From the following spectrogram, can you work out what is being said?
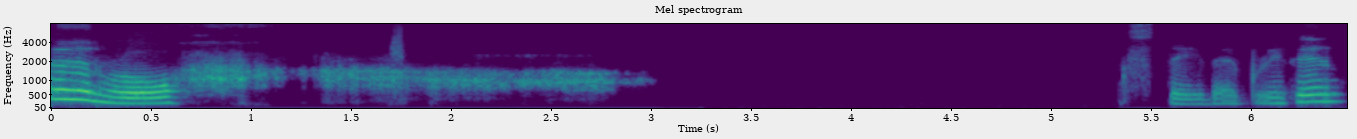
And roll. Stay there, breathe in.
